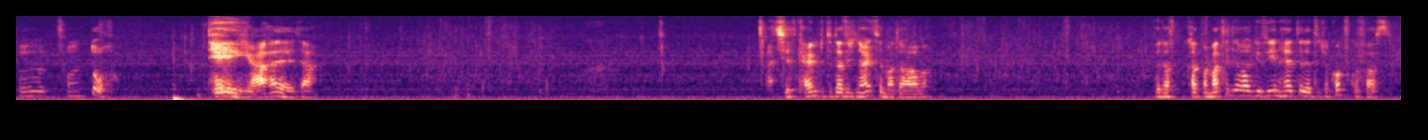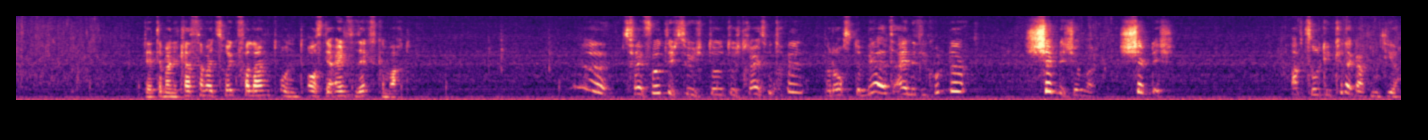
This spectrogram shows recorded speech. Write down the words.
4, 2, doch. Digga, Alter. Erzählt keinem bitte, dass ich eine Einzelmatte habe. Wenn das gerade mein Mathelehrer gesehen hätte, der hätte sich den Kopf gefasst. Der hätte meine Klassenarbeit zurückverlangt und aus der 1 6 gemacht. 240 durch, durch, durch 3 zu teilen, brauchst du mehr als eine Sekunde. Schäm dich, Junge. Schäm dich. Ab zurück in den Kindergarten mit dir.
